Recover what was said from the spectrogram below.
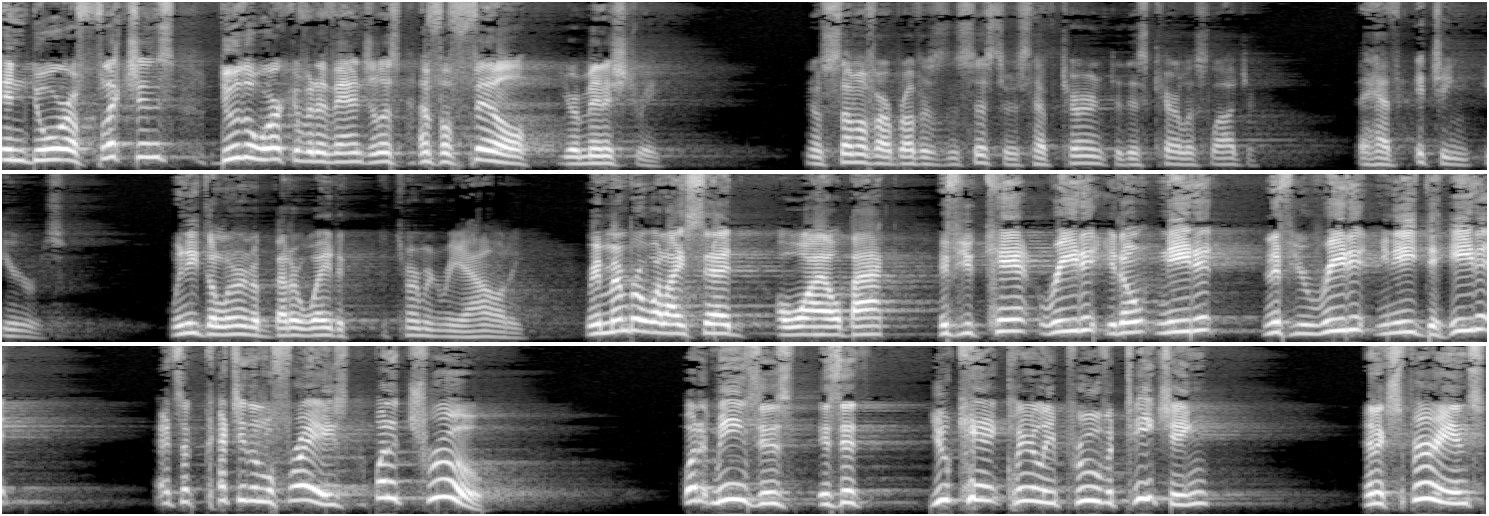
endure afflictions, do the work of an evangelist, and fulfill your ministry. You know, some of our brothers and sisters have turned to this careless logic. They have itching ears. We need to learn a better way to determine reality. Remember what I said a while back? If you can't read it, you don't need it. And if you read it, you need to heed it. It's a catchy little phrase, but it's true. What it means is, is that you can't clearly prove a teaching and experience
